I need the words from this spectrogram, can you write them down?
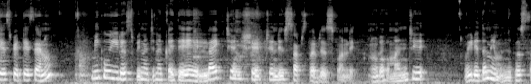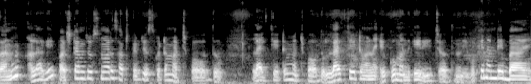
చేసి పెట్టేశాను. మీకు ఈ రెసిపీ నచ్చినట్లయితే లైక్ చేయండి షేర్ చేయండి సబ్స్క్రైబ్ చేసుకోండి. ఇంకొక మంచి వీడియోతో మీ ముందుకు వస్తాను. అలాగే ఫస్ట్ టైం చూస్తున్నారు సబ్స్క్రైబ్ చేసుకోవటం మర్చిపోవద్దు. లైక్ చేయటం మర్చిపోవద్దు. లైక్ చేయటం వల్ల ఎక్కువ మందికి రీచ్ అవుతుంది. ఓకేనండి బాయ్.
